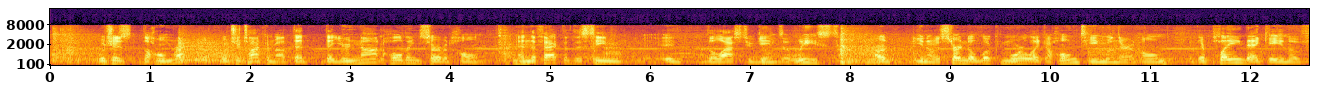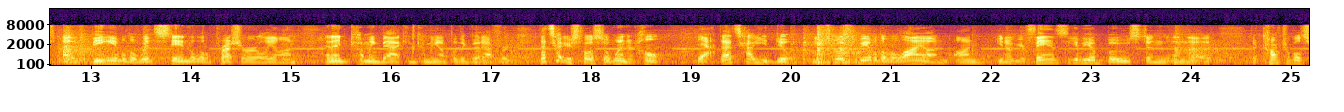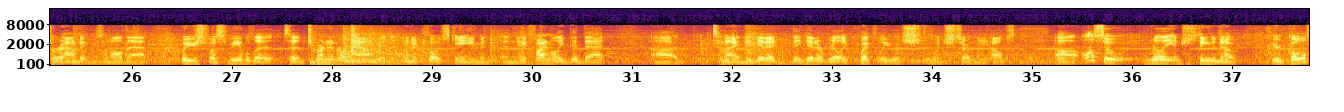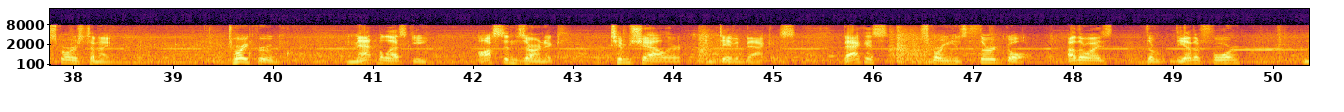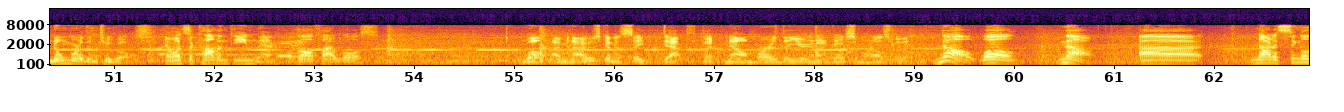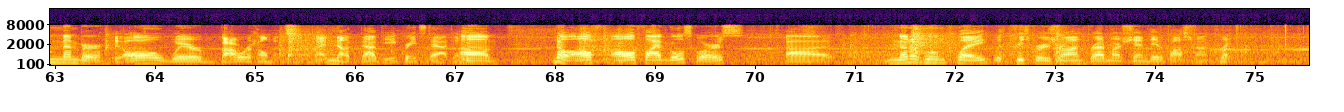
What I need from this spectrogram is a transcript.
which is the home record. What you're talking about that that you're not holding serve at home, and the fact that this team. In the last two games, at least, are you know starting to look more like a home team when they're at home. They're playing that game of, of being able to withstand a little pressure early on, and then coming back and coming up with a good effort. That's how you're supposed to win at home. Yeah. That's how you do it. You're supposed to be able to rely on on you know your fans to give you a boost and, and the the comfortable surroundings and all that. But you're supposed to be able to, to turn it around in, in a close game, and, and they finally did that uh, tonight. And they did it they did it really quickly, which which certainly helps. Uh, also, really interesting to note your goal scorers tonight: Torey Krug, Matt Beleskey, Austin Czarnik, Tim Schaller, and David Backes. Backes scoring his third goal. Otherwise, the the other four, no more than two goals. And what's the common theme there with all five goals? Well, I mean, I was gonna say depth, but now I'm worried that you're gonna go somewhere else with it. No. Well, no. Uh, not a single member. They all wear Bauer helmets. No, that'd be a great stat. Um, no, all all five goal scorers, uh, none of whom play with Patrice Bergeron, Brad Marchand, David Pastrnak. Right.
